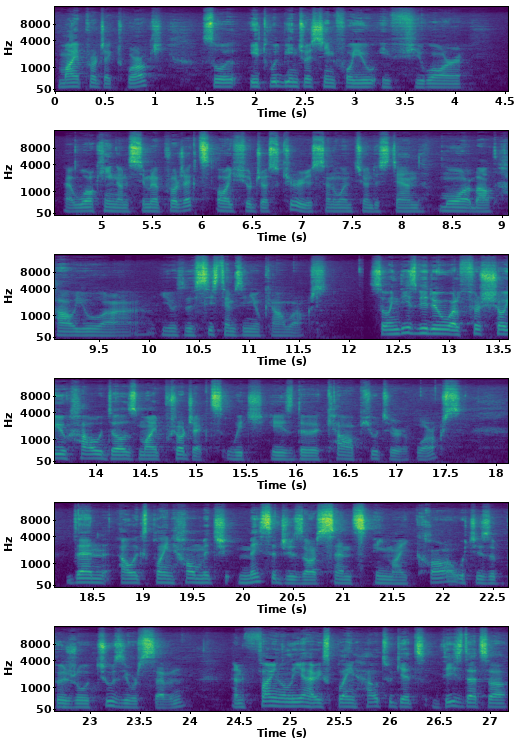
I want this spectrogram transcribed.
my project work. So it will be interesting for you if you are uh, working on similar projects or if you're just curious and want to understand more about how you uh, use the systems in your car works. So in this video I'll first show you how does my project, which is the carputer, works. Then I'll explain how much messages are sent in my car, which is a Peugeot 207. And finally I'll explain how to get this data,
